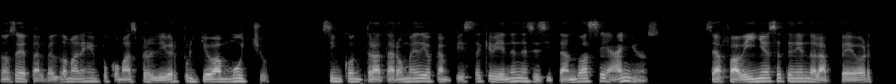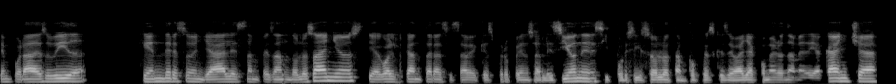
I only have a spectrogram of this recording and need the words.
no sé, tal vez lo maneje un poco más, pero Liverpool lleva mucho sin contratar a un mediocampista que viene necesitando hace años. O sea, Fabiño está teniendo la peor temporada de su vida. Henderson ya le están empezando los años. Thiago Alcántara se sabe que es propenso a lesiones y por sí solo tampoco es que se vaya a comer una media cancha.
